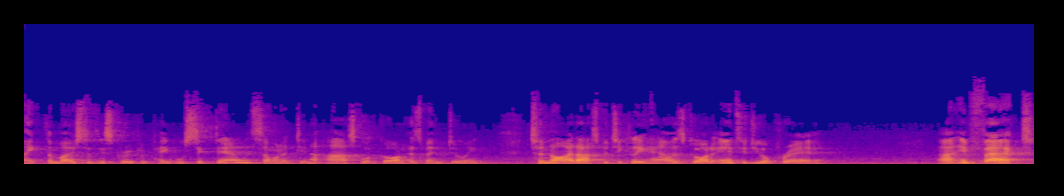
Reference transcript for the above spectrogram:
make the most of this group of people. Sit down with someone at dinner, ask what God has been doing. Tonight, ask particularly how has God answered your prayer. Uh, in fact,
